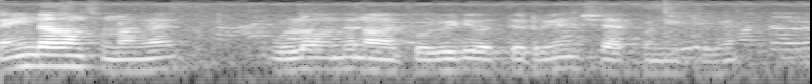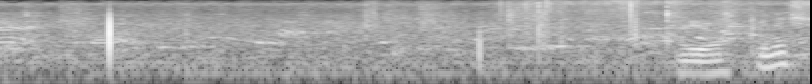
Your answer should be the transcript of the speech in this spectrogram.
கைண்டாக தான் சொன்னாங்க. உள்ளே வந்து நான் இப்போ வீடியோ எடுத்துட்ருக்கேன் ஷேர் பண்ணிகிட்ருக்கேன் ஐயோ ஃபினிஷ்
